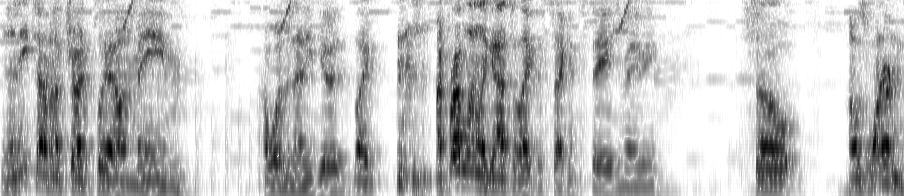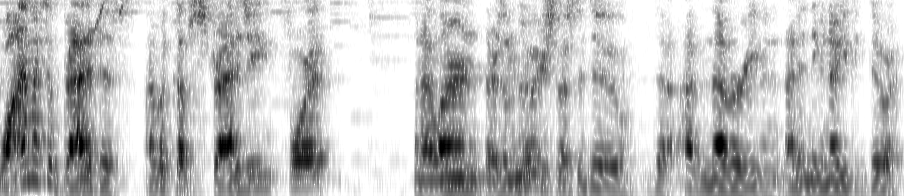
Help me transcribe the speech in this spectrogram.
And anytime I've tried to play it on MAME, I wasn't any good. Like I probably only got to like the second stage maybe. So I was wondering why am I so bad at this? I looked up strategy for it, and I learned there's a move you're supposed to do that I've never even I didn't even know you could do it.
